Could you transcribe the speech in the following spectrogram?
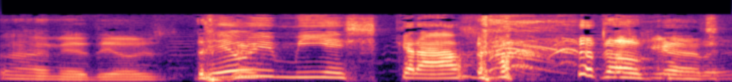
Ai, meu Deus. Eu e minha escrava. Não, cara.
